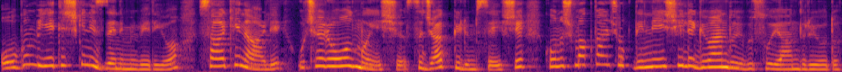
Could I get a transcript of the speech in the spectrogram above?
Olgun bir yetişkin izlenimi veriyor. Sakin hali, uçarı olmayışı, sıcak gülümseyişi, konuşmaktan çok dinleyişiyle güven duygusu uyandırıyordu.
